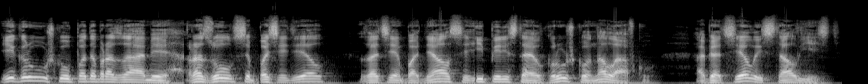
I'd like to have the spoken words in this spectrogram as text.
игрушку под образами, разулся, посидел, затем поднялся и переставил кружку на лавку. Опять сел и стал есть.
